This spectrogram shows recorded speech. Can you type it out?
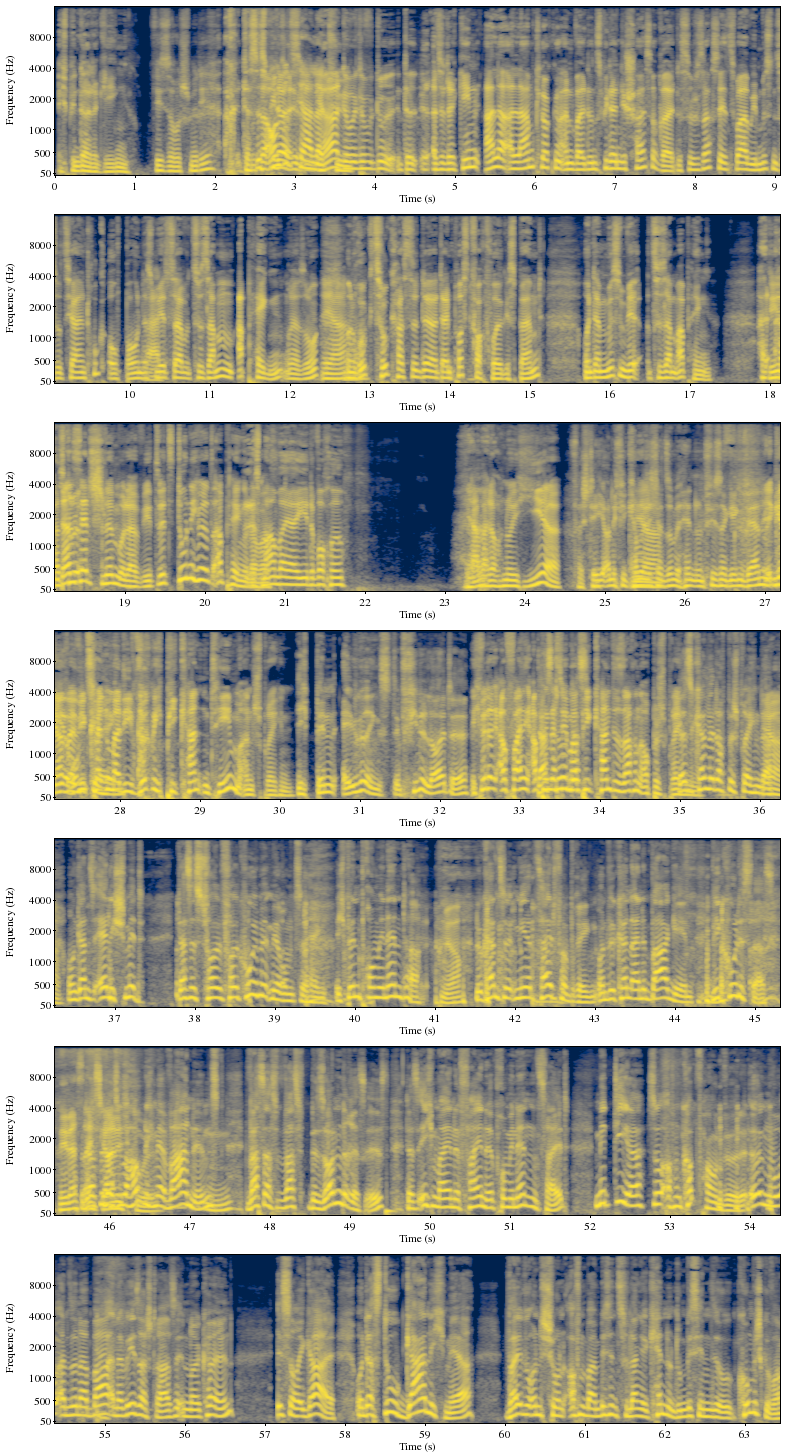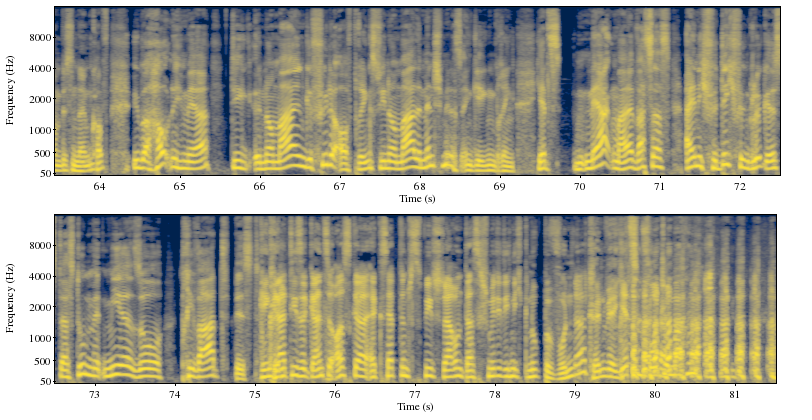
Ich bin da dagegen. Wieso, Schmidti? Ach, das, bist ist auch ein wieder, sozialer ja, Typ. Du, du, du, also da gehen alle Alarmglocken an, weil du uns wieder in die Scheiße reitest. Du sagst jetzt zwar, wir müssen sozialen Druck aufbauen, dass Was? wir jetzt da zusammen abhängen oder so. Ja. Und ruckzuck hast du da dein Postfach voll gespammt und dann müssen wir zusammen abhängen. Hast das ist jetzt schlimm, oder wie? Jetzt willst du nicht mit uns abhängen, oder das was? machen wir ja jede Woche. Ja, aber doch nur hier. Verstehe ich auch nicht, wie kann man Ja. sich denn so mit Händen und Füßen dagegen wehren? mir weil wir könnten mal die wirklich pikanten Themen ansprechen. Ich bin, ey, übrigens, viele Leute, Ich würde auch vor allen Dingen abhängen, Dass dass, wir mal das- pikante Sachen auch besprechen. das können wir doch besprechen da. Ja. Und ganz ehrlich, Schmidt, das ist voll, voll cool mit mir rumzuhängen. Ich bin prominenter. Ja. Du kannst mit mir Zeit verbringen und wir können eine Bar gehen. Wie cool ist das? Nee, das ist und dass du das nicht überhaupt cool. Mhm. nicht mehr wahrnimmst, was das was Besonderes ist, dass ich meine feine Prominentenzeit mit dir so auf den Kopf hauen würde. Irgendwo an so einer Bar an der Weserstraße in Neukölln. Ist doch egal. Und dass du gar nicht mehr, weil wir uns schon offenbar ein bisschen zu lange kennen und du ein bisschen so komisch geworden bist in Mhm. deinem Kopf, überhaupt nicht mehr die äh, normalen Gefühle aufbringst, wie normale Menschen mir das entgegenbringen. Jetzt merk mal, was das eigentlich für dich für ein Glück ist, dass du mit mir so privat bist. Ging gerade diese ganze Oscar Acceptance Speech darum, dass Schmidt dich nicht genug bewundert? Können wir jetzt ein Foto machen?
